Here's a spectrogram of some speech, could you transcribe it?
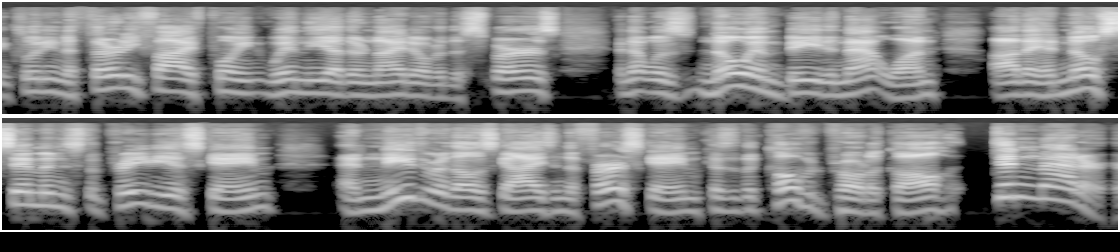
including a 35 point win the other night over the Spurs. And that was no Embiid in that one. Uh, they had no Simmons the previous game, and neither of those guys in the first game because of the COVID protocol. Didn't matter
